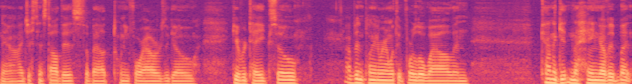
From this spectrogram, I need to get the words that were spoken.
Now, I just installed this about 24 hours ago, give or take, so I've been playing around with it for a little while and kind of getting the hang of it, but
